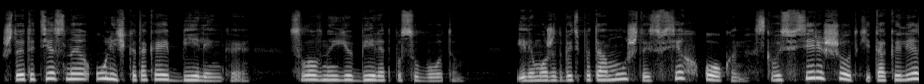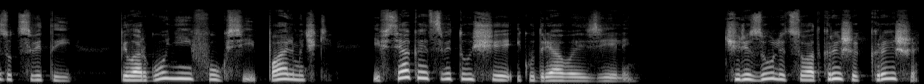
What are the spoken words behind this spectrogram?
что эта тесная уличка такая беленькая, словно ее белят по субботам. Или, может быть, потому, что из всех окон, сквозь все решетки так и лезут цветы, пеларгонии фуксии, пальмочки и всякая цветущая и кудрявая зелень. Через улицу от крыши к крыше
